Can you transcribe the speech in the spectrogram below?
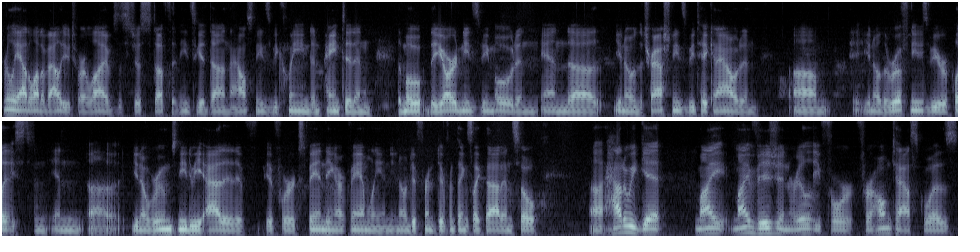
really add a lot of value to our lives. It's just stuff that needs to get done. The house needs to be cleaned and painted, and the mo- the yard needs to be mowed, and and uh, you know the trash needs to be taken out, and um, you know the roof needs to be replaced and, and uh, you know rooms need to be added if if we're expanding our family and you know different different things like that. And so uh, how do we get my my vision really for for home task was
